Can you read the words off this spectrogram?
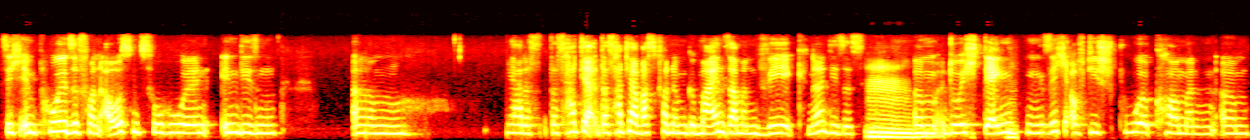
sich Impulse von außen zu holen in diesem ähm, ja, das, das hat ja, das hat ja was von einem gemeinsamen Weg, ne? Dieses mm. ähm, Durchdenken, mm. sich auf die Spur kommen ähm,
